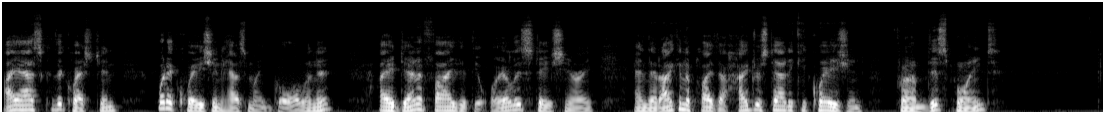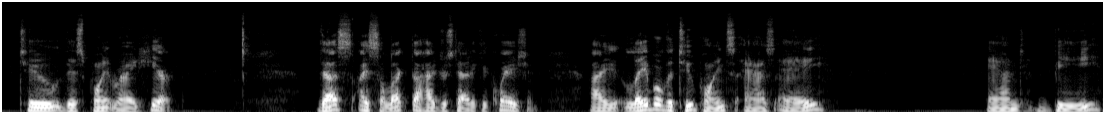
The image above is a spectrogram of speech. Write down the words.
I ask the question, what equation has my goal in it? I identify that the oil is stationary and that I can apply the hydrostatic equation from this point to this point right here. Thus, I select the hydrostatic equation. I label the two points as A and B.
